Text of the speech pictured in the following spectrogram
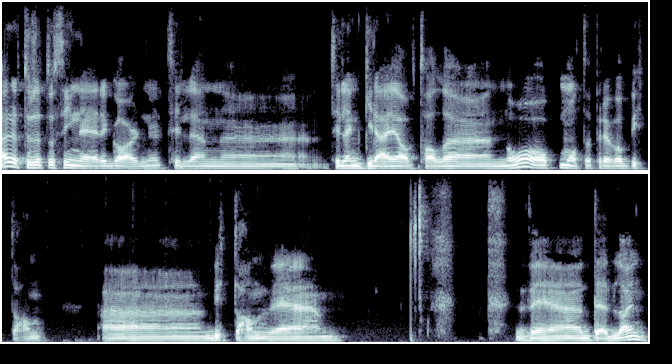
er rett og slett å signere Gardner til en, eh, til en grei avtale nå, og på en måte prøve å bytte han, bytte han ved ved deadline.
